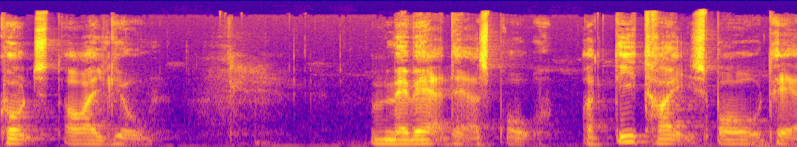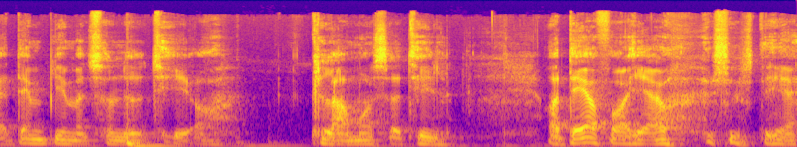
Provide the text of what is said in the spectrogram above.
kunst og religion med hver deres sprog. Og de tre sprog der, dem bliver man så nødt til at klamre sig til. Og derfor jeg jo synes, det er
